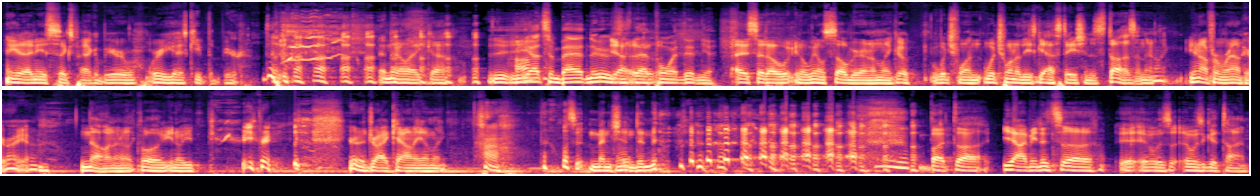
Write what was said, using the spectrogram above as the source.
hey, I need a six pack of beer. Where do you guys keep the beer? and they're like, uh, You, you Huh? got some bad news Yeah, at that uh, point, didn't you? I said, oh, you know, we don't sell beer. And I'm like, oh, which one? Which one of these gas stations does? And they're like, you're not from around here, are you? no. And they're like, well, you know, you, you're you're in a dry county. I'm like, huh. That wasn't mentioned in it. but uh, yeah, I mean, it's uh, it, it was it was a good time.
